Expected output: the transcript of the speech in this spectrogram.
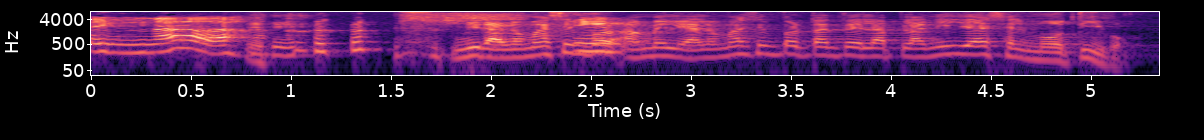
en, nada. Mira, lo más Amelia, lo más importante de la planilla es el motivo.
